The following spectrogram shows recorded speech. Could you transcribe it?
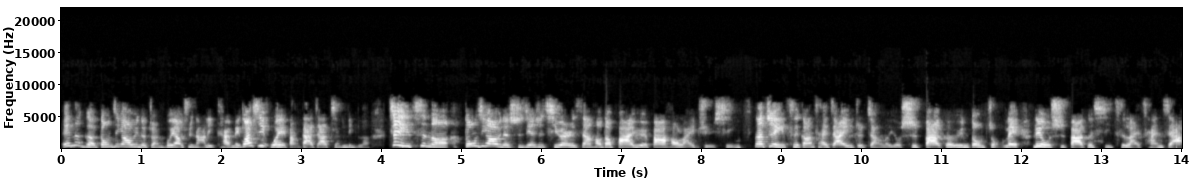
哎，那个东京奥运的转播要去哪里看？没关系，我也帮大家整理了。这一次呢，东京奥运的时间是七月二十三号到八月八号来举行。那这一次，刚才嘉怡就讲了，有十八个运动种类，六十八个席次来参加。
